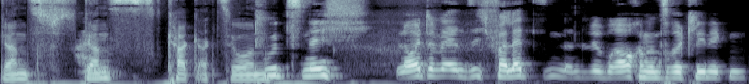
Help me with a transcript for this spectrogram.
Ganz, ganz Kackaktion. Tut's nicht. Leute werden sich verletzen und wir brauchen unsere Kliniken.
